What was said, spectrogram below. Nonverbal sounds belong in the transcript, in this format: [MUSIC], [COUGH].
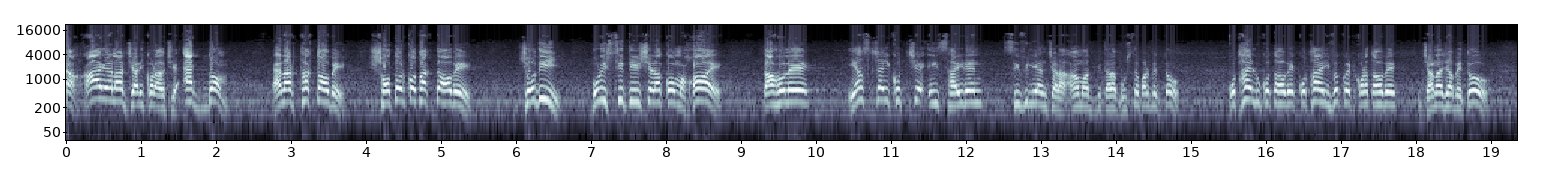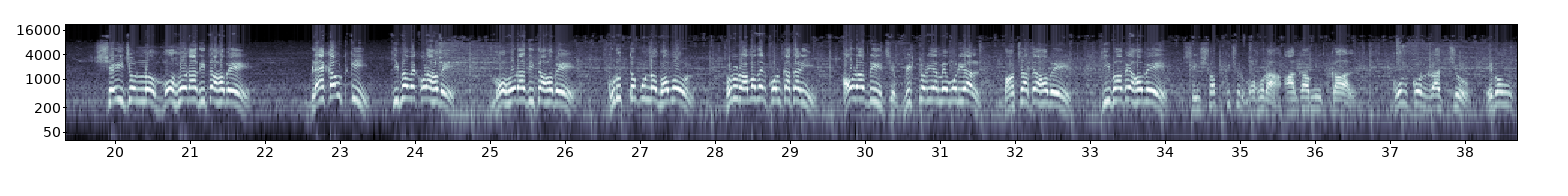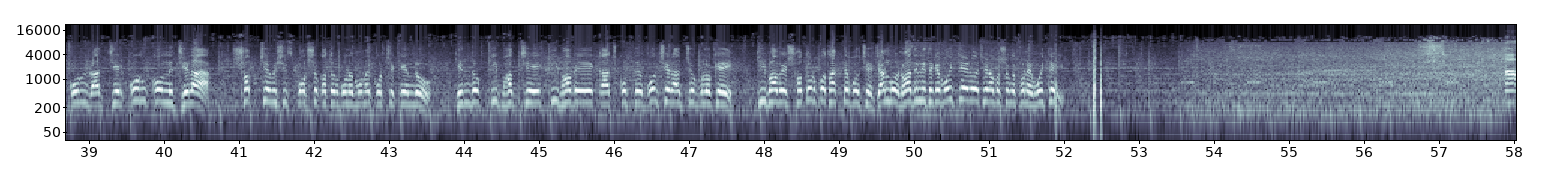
High alert জারি করা হয়েছে, একদম। অ্যালার্ট থাকতে হবে, সতর্ক থাকতে হবে। যদি পরিস্থিতি সেরকম হয়, তাহলে এয়ার স্ট্রাইক হচ্ছে এই সাইরেন সিভিলিয়ান যারা, আম আদমি, তারা বুঝতে পারবে তো। কোথায় লুকোতে হবে, কোথায় ইভেকুয়েট করাতে হবে, জানা যাবে তো। সেই জন্য মহড়া দিতে হবে। ব্ল্যাক আউট কি? কীভাবে করা হবে? মহড়া দিতে হবে। গুরুত্বপূর্ণ ভবন। ধরুন আমাদের কলকাতারই। হাওড়া ব্রিজ ভিক্টোরিয়া মেমোরিয়াল বাঁচাতে হবে। কীভাবে হবে? সেই সব কিছুর মহড়া আগামীকাল। কোন কোন রাজ্য এবং কোন রাজ্যের কোন কোন জেলা সবচেয়ে বেশি স্পর্শকাতর বলে মনে করছে কেন্দ্র? কেন্দ্র কি ভাবছে? কীভাবে কাজ করতে বলছে রাজ্যগুলোকে? কীভাবে সতর্ক থাকতে বলছে? জানব। নয়াদিল্লি থেকে মৈত্রেয় রয়েছেন আমার সঙ্গে ফোনে। মৈত্রেয়ী।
